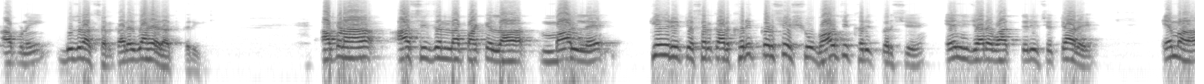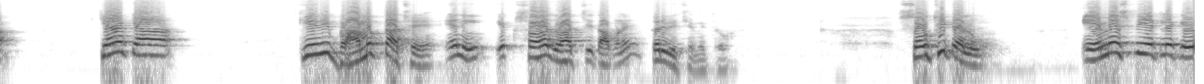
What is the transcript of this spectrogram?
આપણી ગુજરાત સરકારે જાહેરાત કરી. આપણા આ સિઝનના પાકેલા માલને કેવી રીતે સરકાર ખરીદ કરશે, શું ભાવથી ખરીદ કરશે, એની જ્યારે વાત કરી છે ત્યારે એમાં ક્યાં ક્યાં કેવી ભ્રામકતા છે, એની એક સહજ વાતચીત આપણે કરવી છે મિત્રો. સૌથી પહેલું એમએસપી એટલે કે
